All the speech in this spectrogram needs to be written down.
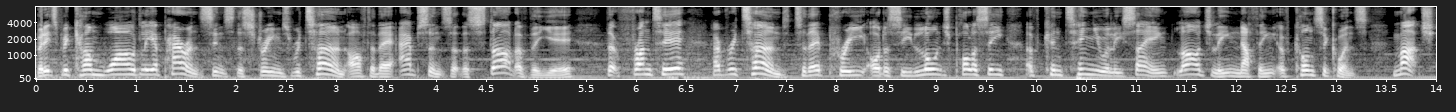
but it's become wildly apparent since the streams return after their absence at the start of the year that Frontier have returned to their pre-Odyssey launch policy of continually saying largely nothing of consequence much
